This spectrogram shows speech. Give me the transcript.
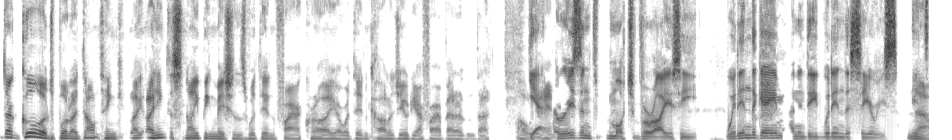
they're good, but I don't think, like, I think the sniping missions within Far Cry or within Call of Duty are far better than that. yeah, game. there isn't much variety within the game and indeed within the series. No. It's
